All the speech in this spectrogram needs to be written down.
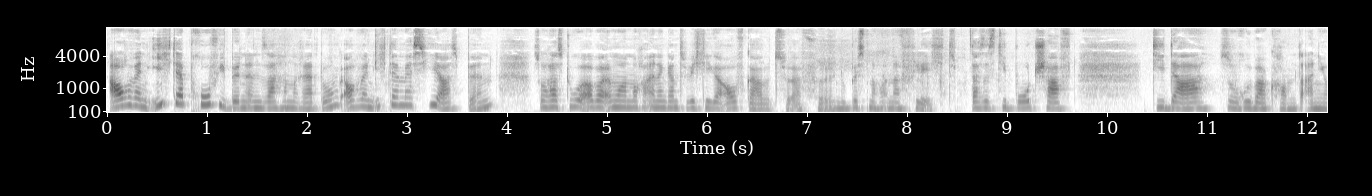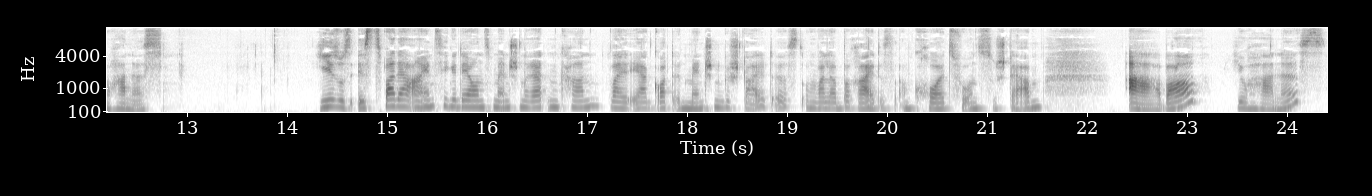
Auch wenn ich der Profi bin in Sachen Rettung, auch wenn ich der Messias bin, so hast du aber immer noch eine ganz wichtige Aufgabe zu erfüllen. Du bist noch in der Pflicht. Das ist die Botschaft, die da so rüberkommt an Johannes. Jesus ist zwar der Einzige, der uns Menschen retten kann, weil er Gott in Menschengestalt ist und weil er bereit ist, am Kreuz für uns zu sterben. Aber Johannes,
